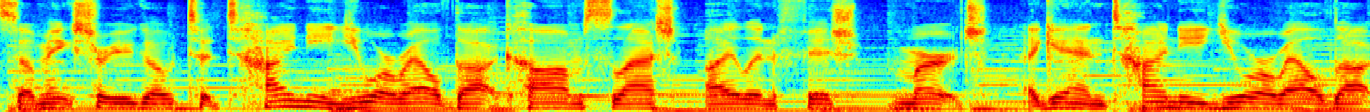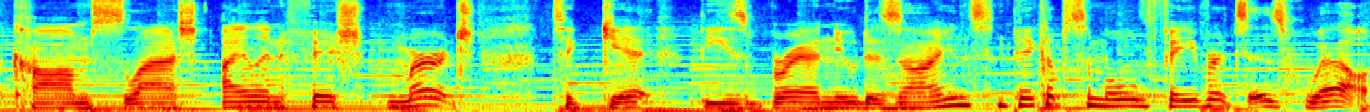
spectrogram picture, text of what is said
So make sure you go to tinyurl.com slash islandfishmerch. Again, tinyurl.com slash islandfishmerch to get these brand new designs and pick up some old favorites as well.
